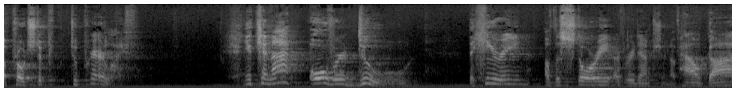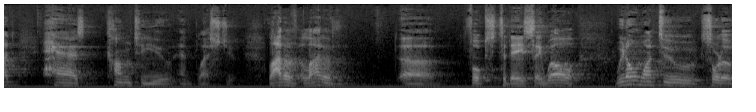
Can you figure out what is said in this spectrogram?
approach to, to prayer life. You cannot overdo the hearing of the story of redemption, of how God has come to you and blessed you. A lot of, a lot of uh, folks today say, well, we don't want to sort of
